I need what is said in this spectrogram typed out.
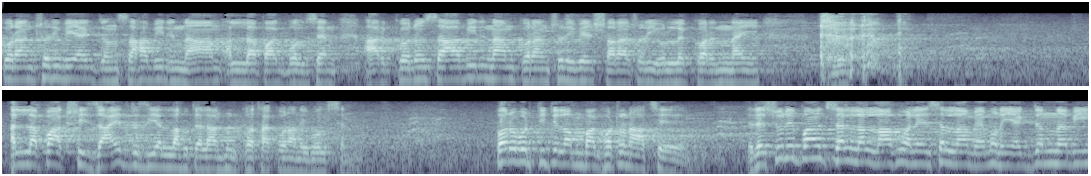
কোরআন শরীফে একজন সাহাবির নাম আল্লাহ পাক বলছেন। আর কোন সাহাবির নাম কোরআন শরীফে সরাসরি উল্লেখ করেন নাই। আল্লাহ পাক সেই জায়দ রাজি আল্লাহ তালুর কথা কোরআনে বলছেন। পরবর্তীতে লম্বা ঘটনা আছে। রসুল পাক সাল্লাহ আলাইসাল্লাম এমনই একজন নবী,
